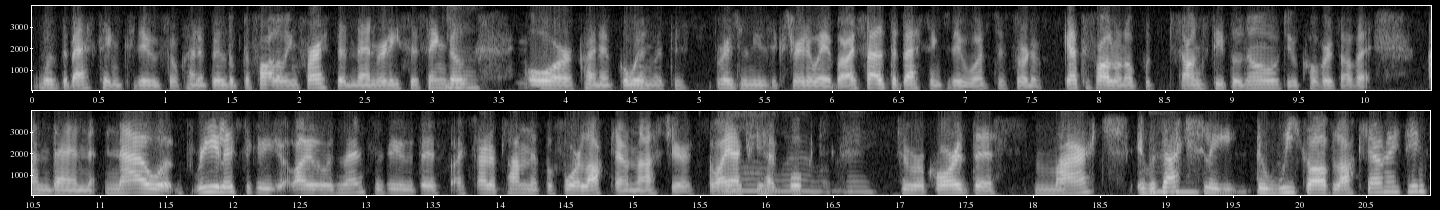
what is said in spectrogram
was the best thing to do. So kind of build up the following first and then release a single or kind of go in with this original music straight away. But I felt the best thing to do was to sort of get the following up with songs people know, do covers of it. And then now, realistically, I was meant to do this. I started planning it before lockdown last year. So I actually Oh, had wow, booked okay. to record this March. It was mm-hmm. actually the week of lockdown, I think.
